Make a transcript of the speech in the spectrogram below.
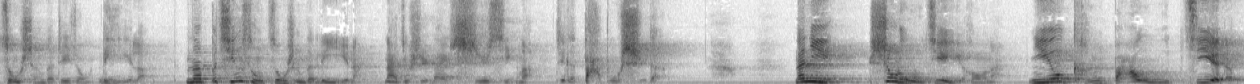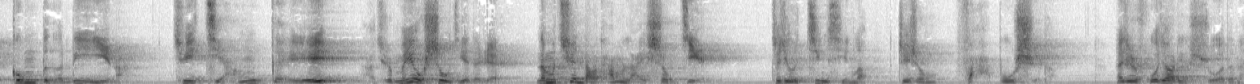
众生的这种利益了。那不轻松众生的利益呢，那就是来实行了这个大布施的。那你受了五戒以后呢，你又肯把五戒的功德利益呢，去讲给啊，就是没有受戒的人，那么劝导他们来受戒，这就进行了这种法布施的。那就是佛教里说的呢。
